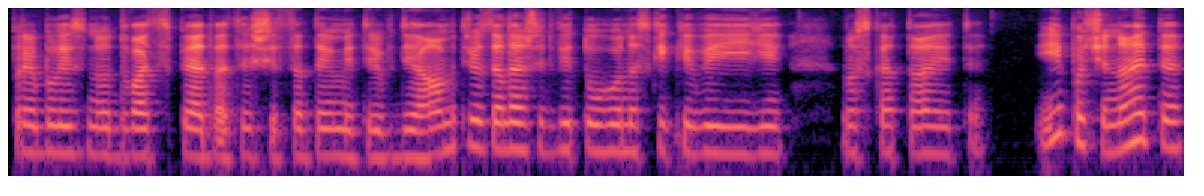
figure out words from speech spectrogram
приблизно 25-26 см в діаметрі, залежить від того, наскільки ви її розкатаєте. І починаєте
